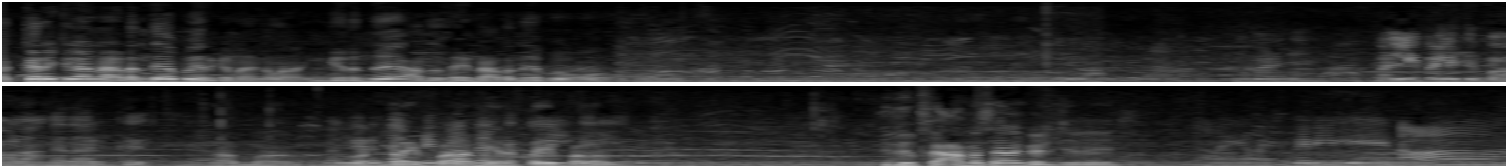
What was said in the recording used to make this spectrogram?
அக்கறைக்கெல்லாம் நடந்தே போயிருக்கோம் நாங்களாம் இங்கேருந்து அந்த சைடு நடந்தே போவோம். பள்ளிப்பாளையத்து இருக்கு. ஆமாம் ஒற்றை பழம் இரட்டை பழம். இது ஃபேமஸான கல்ஜிவி எனக்கு தெரியலையே. நான்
